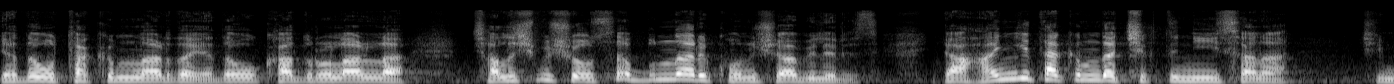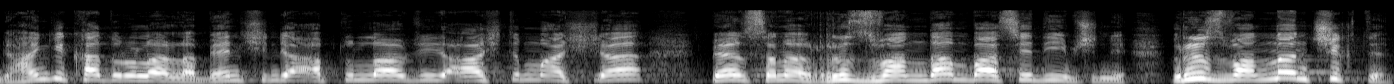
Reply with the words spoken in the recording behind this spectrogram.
ya da o takımlarda ya da o kadrolarla çalışmış olsa bunları konuşabiliriz. Ya hangi takımda çıktı Nisan'a? Şimdi hangi kadrolarla? Ben şimdi Abdullah Avcı'yı açtım mı aşağı? Ben sana Rızvan'dan bahsedeyim şimdi. Rızvan'dan çıktı.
